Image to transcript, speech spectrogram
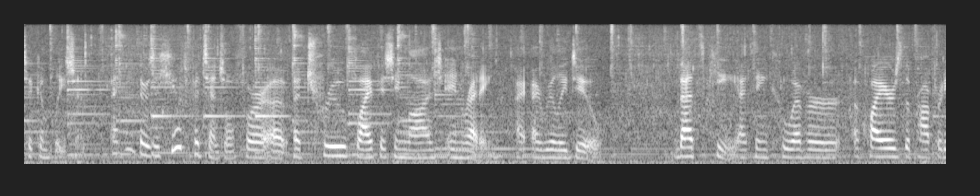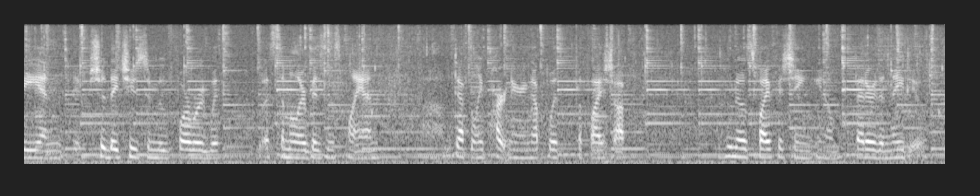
to completion. I think there's a huge potential for a, a true fly fishing lodge in Redding. I, I really do. That's key. I think whoever acquires the property and should they choose to move forward with a similar business plan, definitely partnering up with the fly shop who knows fly fishing, you know, better than they do.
